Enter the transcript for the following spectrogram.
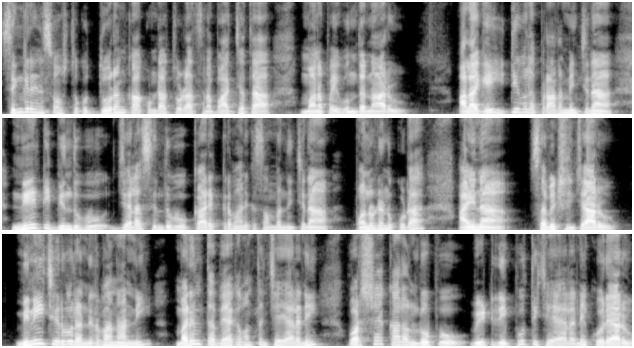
సింగరేణి సంస్థకు దూరం కాకుండా చూడాల్సిన బాధ్యత మనపై ఉందన్నారు. అలాగే ఇటీవల ప్రారంభించిన నీటి బిందువు జల సింధువు కార్యక్రమానికి సంబంధించిన పనులను కూడా ఆయన సమీక్షించారు. మినీ చెరువుల నిర్మాణాన్ని మరింత వేగవంతం చేయాలని వర్షాకాలంలోపు వీటిని పూర్తి చేయాలని కోరారు.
